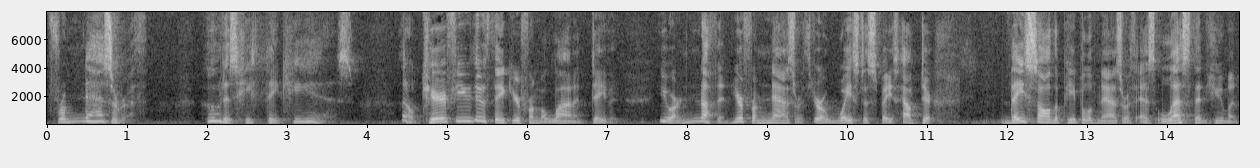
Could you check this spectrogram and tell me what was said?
from Nazareth. Who does he think he is? I don't care if you do think you're from the line of David. You are nothing. You're from Nazareth. You're a waste of space. How dare. They saw the people of Nazareth as less than human,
